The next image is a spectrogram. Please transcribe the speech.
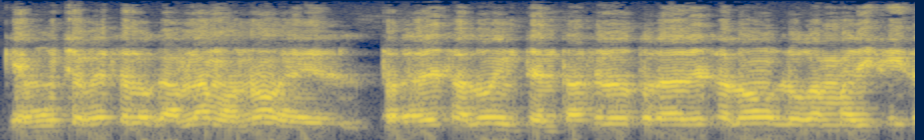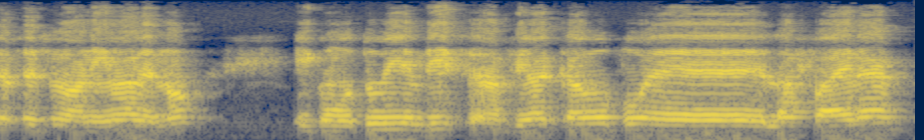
que muchas veces lo que hablamos, ¿no? El torear de salón, intentar hacerlo torear de salón, luego es más difícil hacer esos animales, ¿no? Y como tú bien dices, al fin y al cabo, pues la faena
